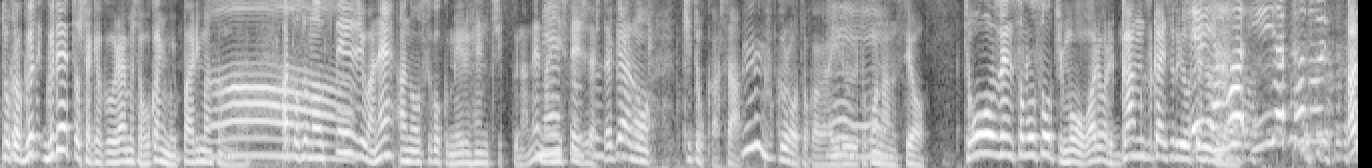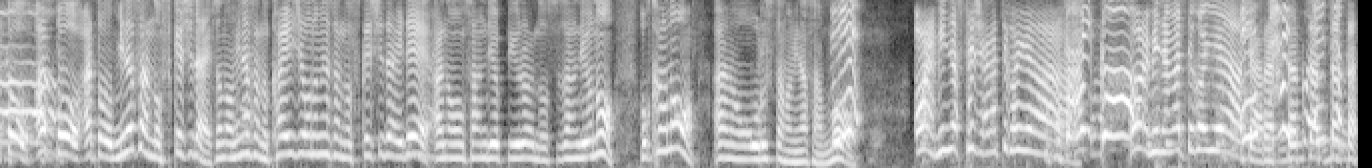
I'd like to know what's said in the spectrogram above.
とかグデグデッとした曲をライムした他にもいっぱいありますのであとそのステージはねあのすごくメルヘンチックなねね何ステージでしたけあの木とかさ、うんフクロウとかがいるとこなんですよ、当然その装置も我々ガン使いする予定なんでやいや楽しそうあと、あと、あと、皆さんのスケ次第、その皆さんの会場の皆さんのスケ次第で、あの、サンリオピューロランド、サンリオの他の、あの、オールスターの皆さんも。おいみんなステージ上がってこいや最おいみんな上がってこいやえ最高。えじゃあた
